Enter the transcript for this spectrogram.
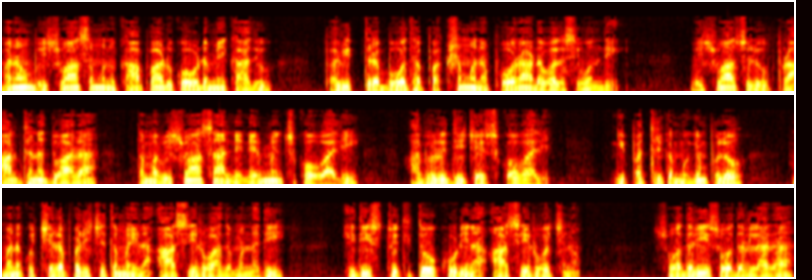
మనం విశ్వాసమును కాపాడుకోవడమే కాదు పవిత్ర బోధ పక్షమున పోరాడవలసి ఉంది. విశ్వాసులు ప్రార్థన ద్వారా తమ విశ్వాసాన్ని నిర్మించుకోవాలి అభివృద్ధి చేసుకోవాలి. ఈ పత్రిక ముగింపులో మనకు చిరపరిచితమైన ఆశీర్వాదమున్నది. ఇది స్థుతితో కూడిన ఆశీర్వచనం. సోదరీ సోదరులారా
